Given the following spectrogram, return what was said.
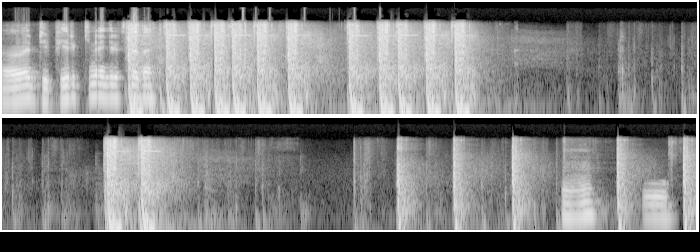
اوه دی پیر کی نگرفته ده Mhm. Hı. ما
